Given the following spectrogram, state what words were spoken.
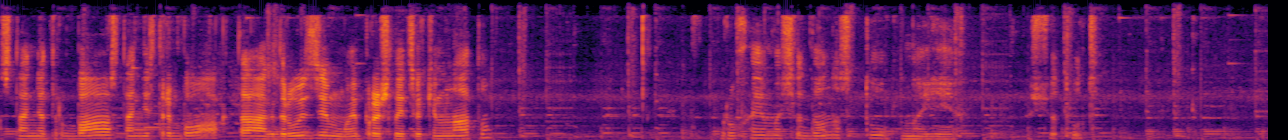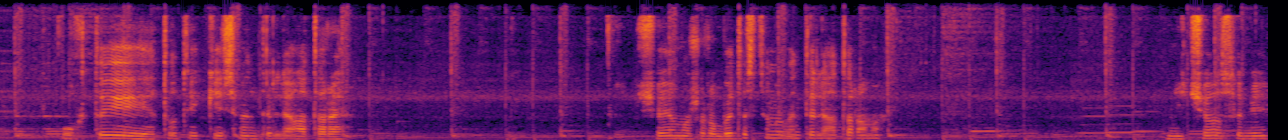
остання труба, останній стрибок. Так, друзі, ми пройшли цю кімнату. Рухаємося до наступної. А що тут? Ух ти, тут якісь вентилятори. Що я можу робити з цими вентиляторами? Нічого собі.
